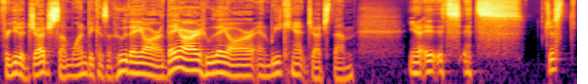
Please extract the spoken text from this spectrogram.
for you to judge someone because of who they are. They are who they are, and we can't judge them. You know, it, it's it's just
